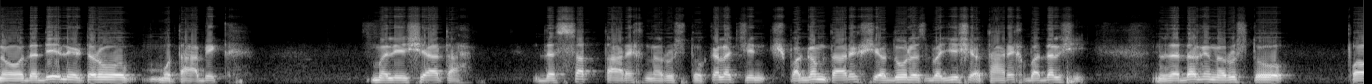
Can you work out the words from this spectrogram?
نو د دې لیټرو مطابق ملیشیا ته د ست تاریخ نه رستو کله چې شپږم تاریخ شي او دولس بجې شي او تاریخ بدل شي نو د دغه نه رستو په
